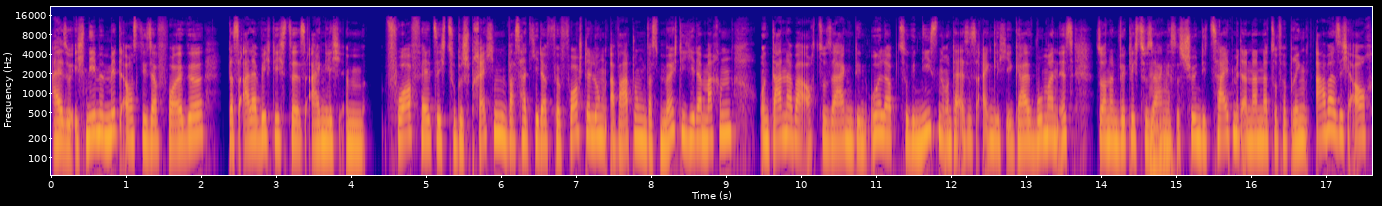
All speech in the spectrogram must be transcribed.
Also ich nehme mit aus dieser Folge, das Allerwichtigste ist eigentlich im Vorfeld sich zu besprechen, was hat jeder für Vorstellungen, Erwartungen, was möchte jeder machen und dann aber auch zu sagen, den Urlaub zu genießen und da ist es eigentlich egal, wo man ist, sondern wirklich zu sagen, mhm. es ist schön, die Zeit miteinander zu verbringen, aber sich auch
